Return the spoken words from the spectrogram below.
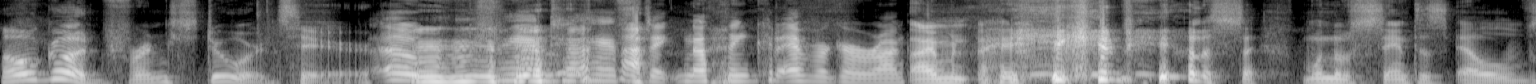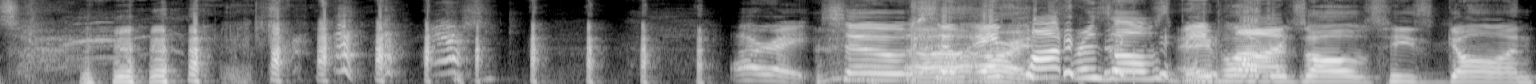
Oh, good. French Stewart's here. oh, fantastic! Nothing could ever go wrong. I'm he could be on a, sa- one of Santa's elves. All right. So so Uh, a all right. plot resolves B A plot plot. resolves he's gone.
